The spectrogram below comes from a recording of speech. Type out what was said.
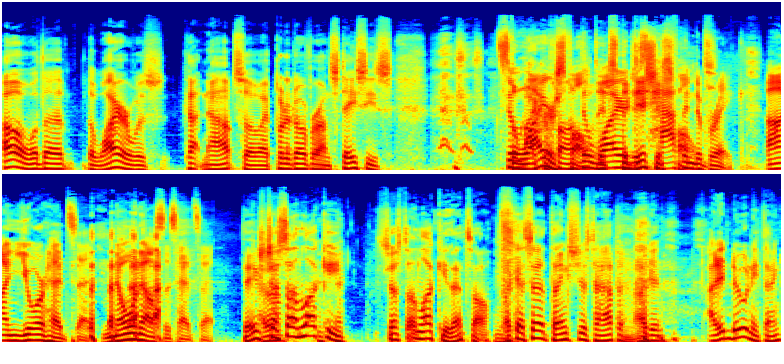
Oh well, the the wire was cutting out, so I put it over on Stacy's. So the wire's fault. The It's wire the just happened fault. to break on your headset, no one else's headset. Dave's just unlucky. It's just unlucky. That's all. Like I said, things just happen. I didn't. I didn't do anything.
